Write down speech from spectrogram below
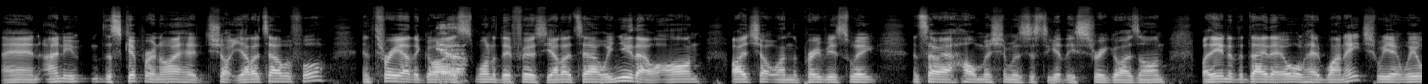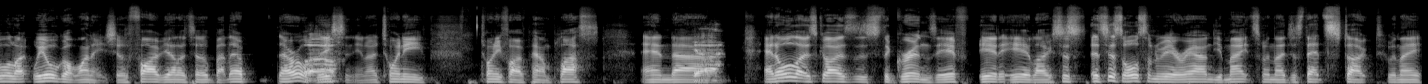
and only the skipper and I had shot yellowtail before, and three other guys wanted their first yellowtail. We knew they were on. I had shot one the previous week, and so our whole mission was just to get these three guys on. By the end of the day, they all had one each. We we all we all got one each. There was five yellowtail, but they're they're all Wow. decent, you know, 20, 25 pound plus, and. Uh, Yeah. and all those guys, just the grins ear, ear to ear. Like it's just, it's just awesome to be around your mates when they're just that stoked when they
